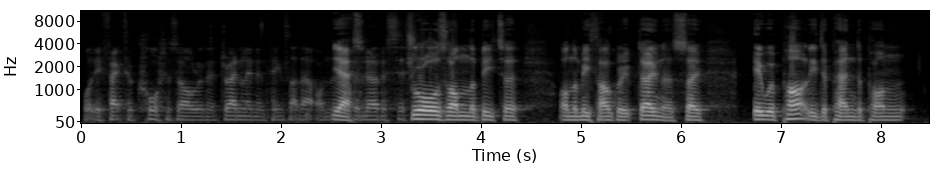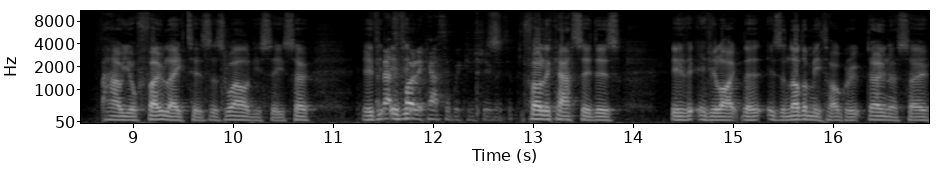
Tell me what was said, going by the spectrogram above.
what the effect of cortisol and adrenaline and things like that on the, yes. the nervous system draws on the beta on the methyl group donors. So it would partly depend upon how your folate is as well. You see, so if, and that's if folic it, acid we consume. Folic acid is, if, if you like, the, is another methyl group donor. So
